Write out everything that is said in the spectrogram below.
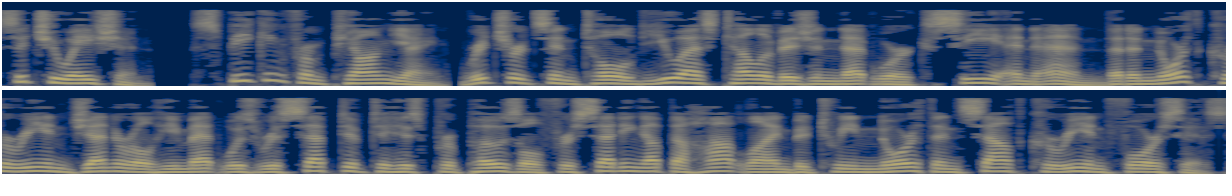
situation. Speaking from Pyongyang, Richardson told U.S. television network CNN that a North Korean general he met was receptive to his proposal for setting up a hotline between North and South Korean forces,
